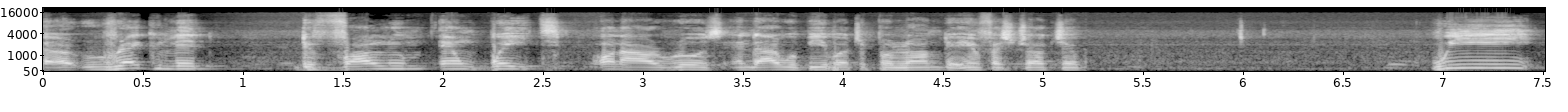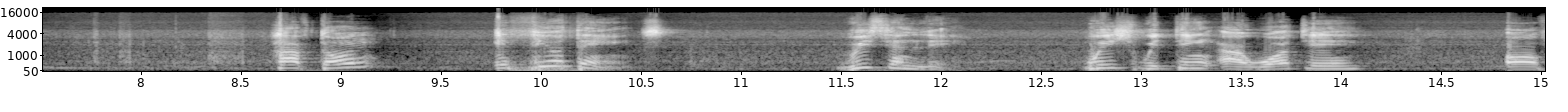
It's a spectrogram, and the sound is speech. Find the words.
uh, regulate the volume and weight on our roads, and that will be able to prolong the infrastructure. We have done a few things recently which we think are worthy of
